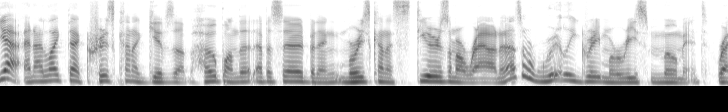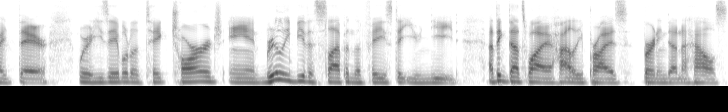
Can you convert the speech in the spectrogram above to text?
Yeah, and I like that Chris kind of gives up hope on that episode, but then Maurice kind of steers him around. And that's a really great Maurice moment right there, where he's able to take charge and really be the slap in the face that you need. I think that's why I highly prize Burning Down a House.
